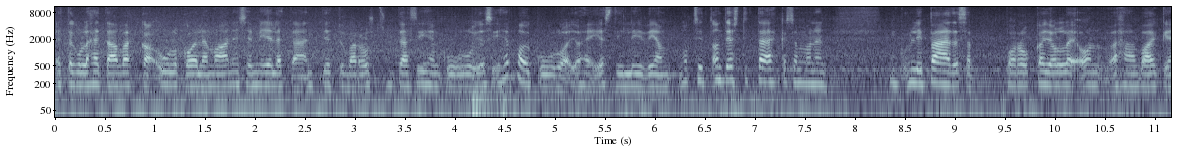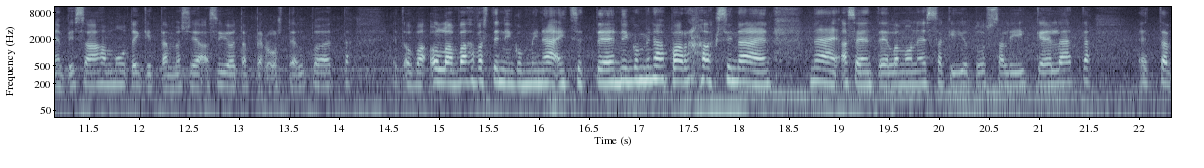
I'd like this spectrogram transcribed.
että kun lähdetään vaikka ulkoilemaan, niin se mielletään tietty varustus, mitä siihen kuuluu, ja siihen voi kuulua jo heijasti liiviä. Mutta sitten on tietysti tämä ehkä semmoinen niin ylipäätänsä porukka, jolle on vähän vaikeampi saada muutenkin tämmöisiä asioita perusteltua, että, että ollaan vahvasti niin kuin minä itse teen, niin kuin minä parhaaksi näen, näen asenteella monessakin jutussa liikkeellä, että, että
